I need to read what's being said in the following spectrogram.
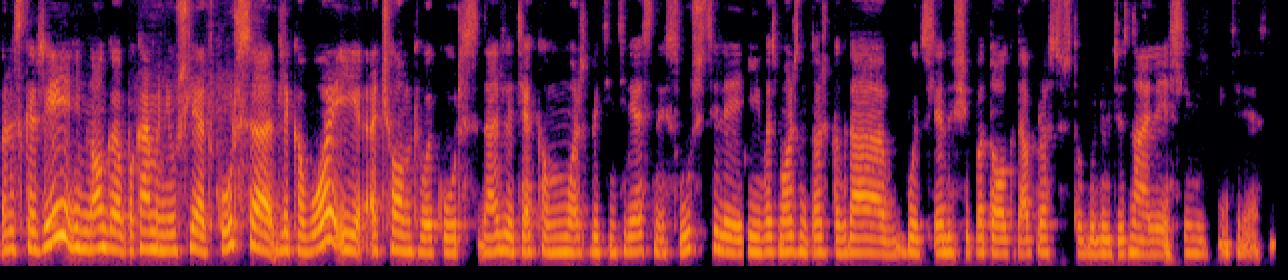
Расскажи немного, пока мы не ушли от курса, для кого и о чем твой курс, да, для тех, кому может быть интересно, и слушателей, и, возможно, тоже, когда будет следующий поток, да, просто чтобы люди знали, если им интересно.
